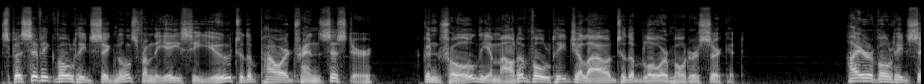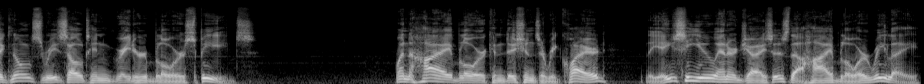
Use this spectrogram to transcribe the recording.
Specific voltage signals from the ACU to the power transistor control the amount of voltage allowed to the blower motor circuit. Higher voltage signals result in greater blower speeds. When high blower conditions are required, the ACU energizes the high blower relay,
